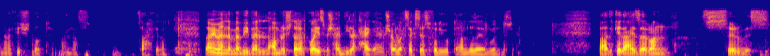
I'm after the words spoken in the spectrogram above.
أنا مفيش دوت ماينس صح كده. دايما لما بيبقى الأمر اشتغل كويس مش هيدي لك حاجة يعني مش هيقول لك سكسسفولي والكلام ده زي الويندوز يعني. بعد كده عايز ارن سيرفيس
